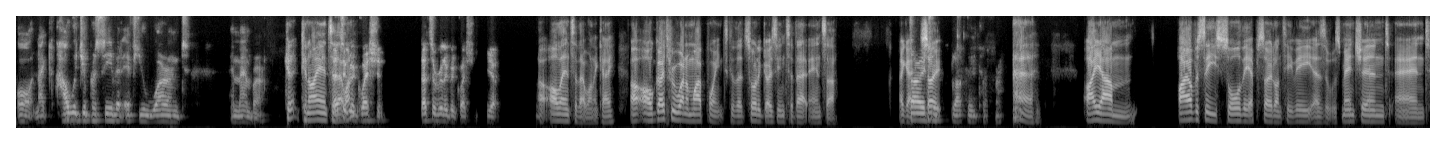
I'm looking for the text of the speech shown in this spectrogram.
or like how would you perceive it if you weren't a member can, can i answer that's that That's a one? good question that's a really good question yeah i'll answer that one okay i'll, I'll go through one of my points because it sort of goes into that answer okay Sorry so i um i obviously saw the episode on tv as it was mentioned and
